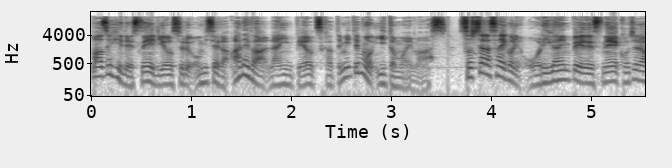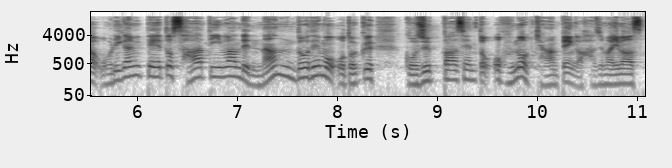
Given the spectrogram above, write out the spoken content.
まあぜひですね、利用するお店があれば LINEPay を使ってみてもいいと思います。そしたら最後に折り紙ペイですね。こちらは折り紙ペイと31で何度でもお得50%オフのキャンペーンが始まります。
